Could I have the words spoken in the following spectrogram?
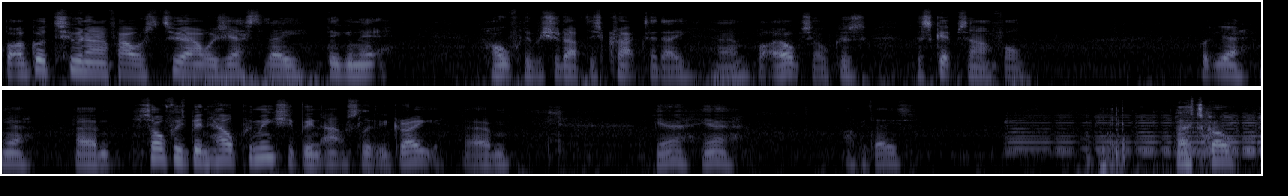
but a good two and a half hours two hours yesterday digging it. Hopefully we should have this crack today um, but I hope so because the skips are full. But yeah yeah um, Sophie's been helping me she's been absolutely great. Um, yeah yeah happy days. Let's go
